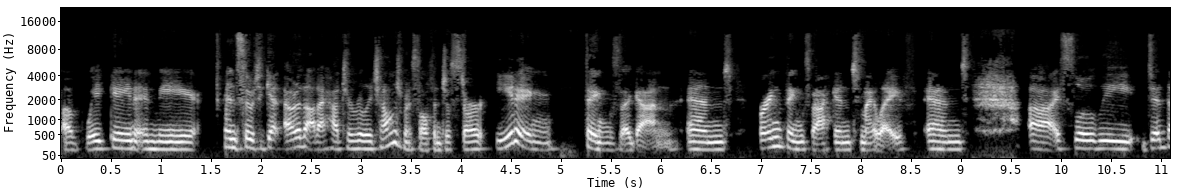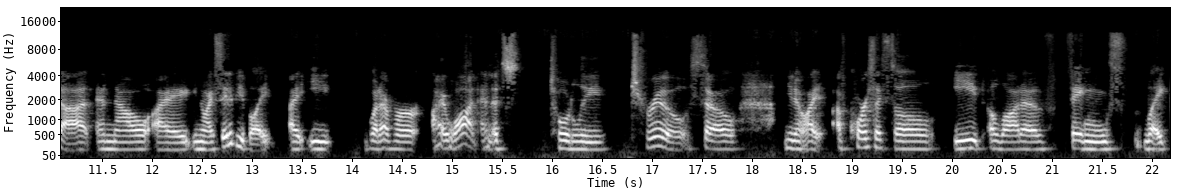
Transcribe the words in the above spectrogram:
of weight gain in me. And so to get out of that, I had to really challenge myself and just start eating things again and bring things back into my life. And uh, I slowly did that. And now I, you know, I say to people, I, I eat whatever I want and it's totally true. So, you know, I, of course, I still eat a lot of things like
